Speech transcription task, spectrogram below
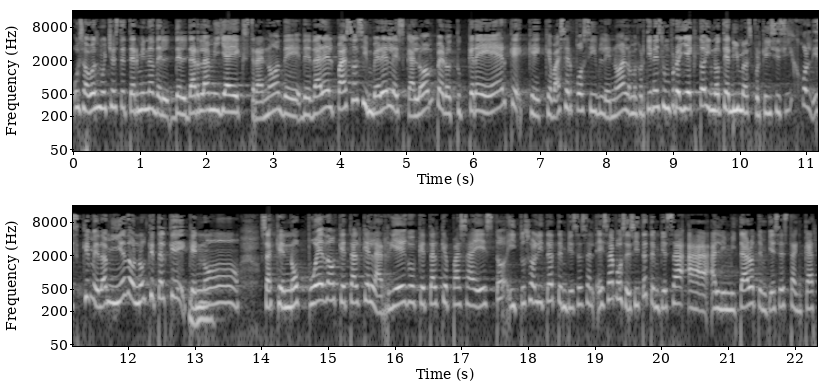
usamos mucho este término del, del, dar la milla extra, ¿no? De, de, dar el paso sin ver el escalón, pero tú creer que, que, que, va a ser posible, ¿no? A lo mejor tienes un proyecto y no te animas porque dices, híjole, es que me da miedo, ¿no? ¿Qué tal que, que uh -huh. no, o sea, que no puedo, qué tal que la riego, qué tal que pasa esto? Y tú solita te empiezas, a, esa vocecita te empieza a, a limitar o te empieza a estancar.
